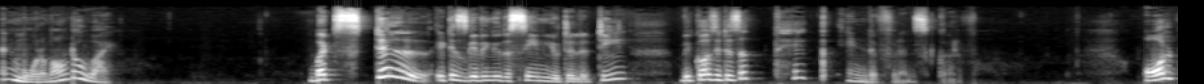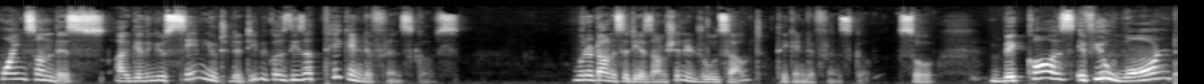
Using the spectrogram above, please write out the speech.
and more amount of y. But still it is giving you the same utility because it is a thick indifference curve. All points on this are giving you same utility because these are thick indifference curves monotonicity assumption, it rules out thick indifference curve. So because if you want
